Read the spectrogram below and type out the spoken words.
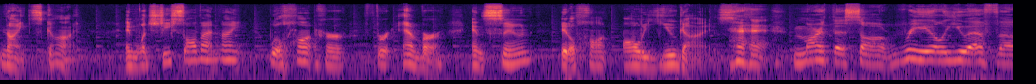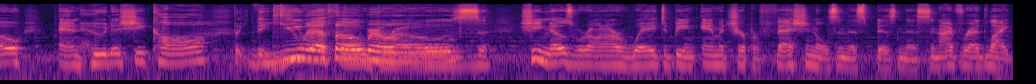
night sky. And what she saw that night will haunt her forever. And soon, it'll haunt all you guys. Martha saw a real UFO, and who does she call? The UFO Bros. She knows we're on our way to being amateur professionals in this business, and I've read like.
